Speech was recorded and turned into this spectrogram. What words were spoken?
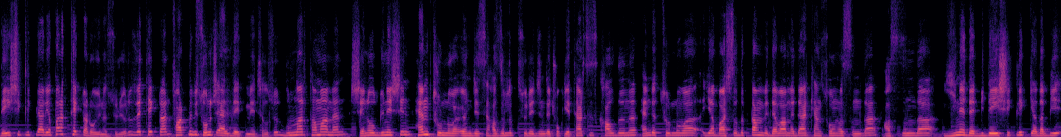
değişiklikler yaparak tekrar oyuna sürüyoruz ve tekrar farklı bir sonuç elde etmeye çalışıyoruz. Bunlar tamamen Şenol Güneş'in hem turnuva öncesi hazırlık sürecinde çok yetersiz kaldığını hem de turnuvaya başladıktan ve devam ederken sonrasında aslında yine de bir değişiklik ya da bir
